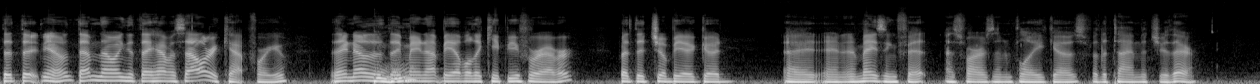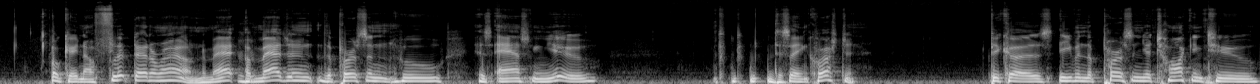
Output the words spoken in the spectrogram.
that the you know them knowing that they have a salary cap for you, they know that they Mhm. may not be able to keep you forever, but that you'll be a good, uh, an amazing fit as far as an employee goes for the time that you're there. Okay, now flip that around. Ima- Mhm. Imagine the person who is asking you the same question. Because even the person you're talking to,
